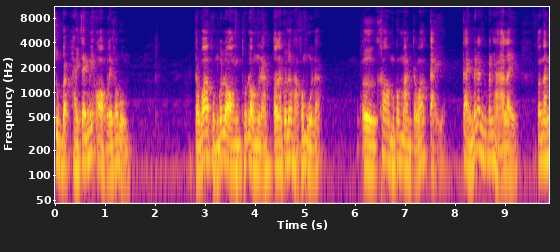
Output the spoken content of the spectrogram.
จุกแบบหายใจไม่ออกเลยครับผม แต่ว่าผมก็ลองทดลองดูนะ ตอนนั้นก็เริ่มหาข้อมูลแล้ว เออข้าวมันก็มันแต่ว่าไก่ ไก่ไม่น่าจะมีปัญหาอะไร ตอนนั้น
